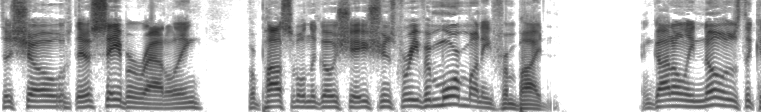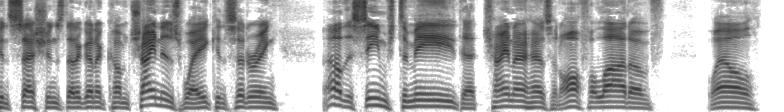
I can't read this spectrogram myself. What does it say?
to show their saber rattling for possible negotiations for even more money from Biden. And God only knows the concessions that are going to come China's way, considering, well, this seems to me that China has an awful lot of, well,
